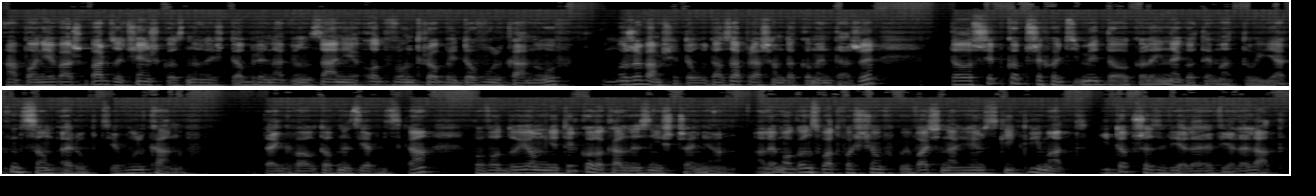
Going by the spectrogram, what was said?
A ponieważ bardzo ciężko znaleźć dobre nawiązanie od wątroby do wulkanów, może Wam się to uda, zapraszam do komentarzy, to szybko przechodzimy do kolejnego tematu, jakim są erupcje wulkanów. Te gwałtowne zjawiska powodują nie tylko lokalne zniszczenia, ale mogą z łatwością wpływać na ziemski klimat i to przez wiele, wiele lat.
